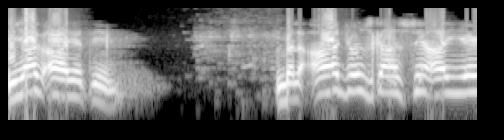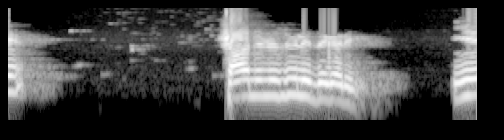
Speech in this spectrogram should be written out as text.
یک آیتی بل آجوز کا سے آئیے۔ شان نزول دگری یہ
